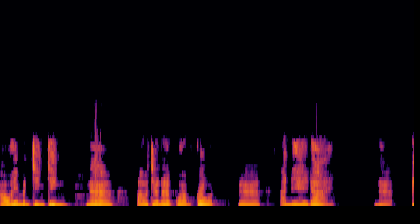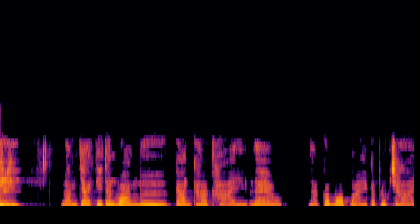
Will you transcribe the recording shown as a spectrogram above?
เอาให้มันจริงๆนะเอาชนะความโกรธนะอันนี้ให้ได้นะหลังจากที่ท่านวางมือการค้าขายแล้วนะก็มอบหมายกับลูกชาย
